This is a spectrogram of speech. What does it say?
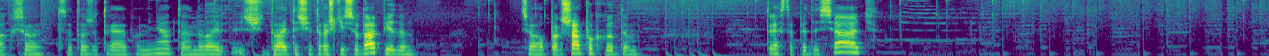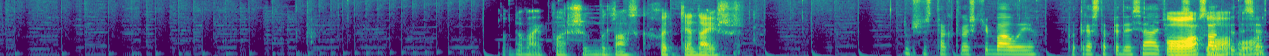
Так, все, це теж треба поміняти. Давай, давайте ще трошки сюди підемо. Цього перша покрутим. 350. Ну давай, першик, будь ласка, хоч ти даєш. Ну, щось так трошки балує. По 350, по О, о, 750.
